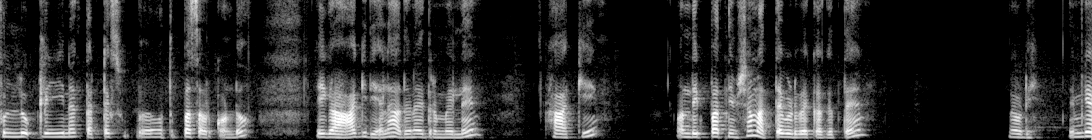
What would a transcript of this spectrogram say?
ಫುಲ್ಲು ಕ್ಲೀನಾಗಿ ತಟ್ಟೆಗೆ ತುಪ್ಪ ಸವರ್ಕೊಂಡು ಈಗ ಆಗಿದೆಯಲ್ಲ, ಅದನ್ನು ಇದ್ರ ಮೇಲೆ ಹಾಕಿ ಒಂದು ಇಪ್ಪತ್ತು ನಿಮಿಷ ಮತ್ತೆ ಬಿಡಬೇಕಾಗುತ್ತೆ. ನೋಡಿ, ನಿಮಗೆ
